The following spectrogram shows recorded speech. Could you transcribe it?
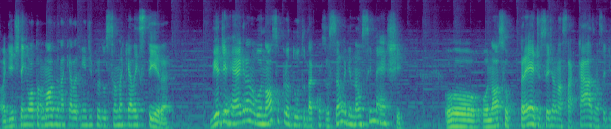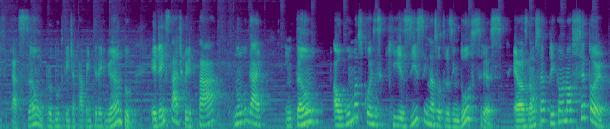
onde a gente tem o automóvel naquela linha de produção, naquela esteira. Via de regra, o nosso produto da construção ele não se mexe. O, o nosso prédio, seja a nossa casa, nossa edificação, o produto que a gente acaba entregando, ele é estático, ele está num lugar. Então, algumas coisas que existem nas outras indústrias, elas não se aplicam ao nosso setor.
